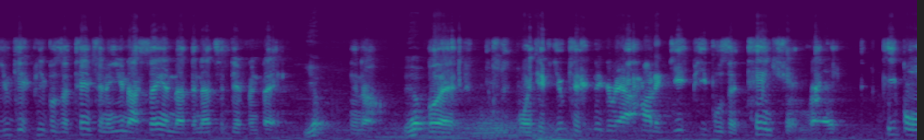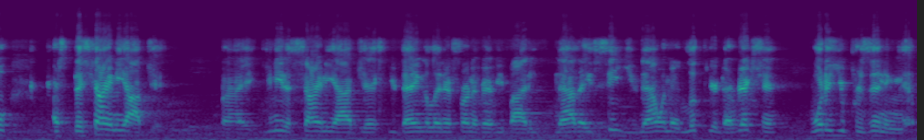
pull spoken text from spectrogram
You get people's attention and you're not saying nothing. That's a different thing. Yep. You know. Yep. But when, if you can figure out how to get people's attention, right? People, the shiny object right? You need a shiny object. You dangle it in front of everybody. Now they see you. Now when they look your direction, what are you presenting them?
